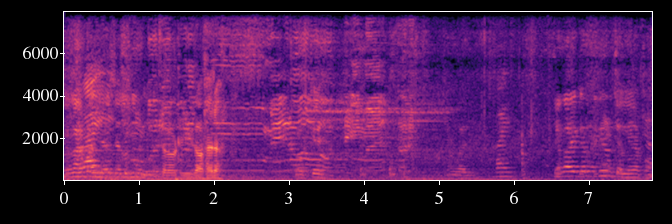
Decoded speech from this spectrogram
ਚੰਗਾ ਭਾਈ ਯਾਰ ਚੱਲ ਗਈ ਹੁਣ ਚਲੋ ਠੀਕ ਆ ਫਿਰ। ਓਕੇ। ਚੰਗਾ ਜੀ। ਚੰਗਾ ਜੀ ਕਰਦੇ ਹੁਣ ਚੱਲੇ ਆਪਾਂ।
